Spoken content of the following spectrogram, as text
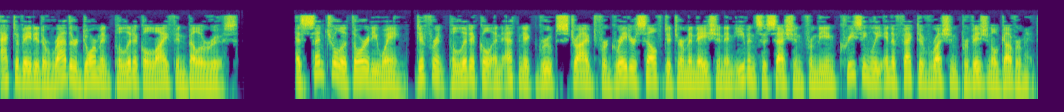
activated a rather dormant political life in Belarus. As central authority waned, different political and ethnic groups strived for greater self-determination and even secession from the increasingly ineffective Russian provisional government.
